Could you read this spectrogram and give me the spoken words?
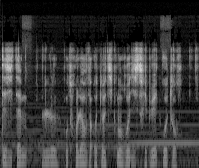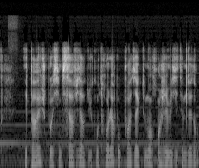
des items, le contrôleur va automatiquement redistribuer autour. Et pareil, je peux aussi me servir du contrôleur pour pouvoir directement ranger mes items dedans.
